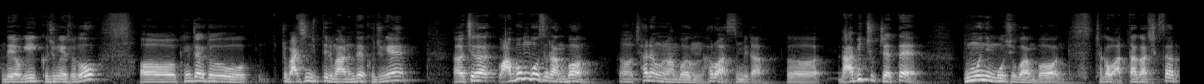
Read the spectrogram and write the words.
근데 여기 그 중에서도, 어, 굉장히 또 좀 맛있는 집들이 많은데 그 중에 어, 제가 와본 곳을 한번 어, 촬영을 한번 하러 왔습니다. 어, 나비축제 때 부모님 모시고 한번 제가 왔다가 식사를,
